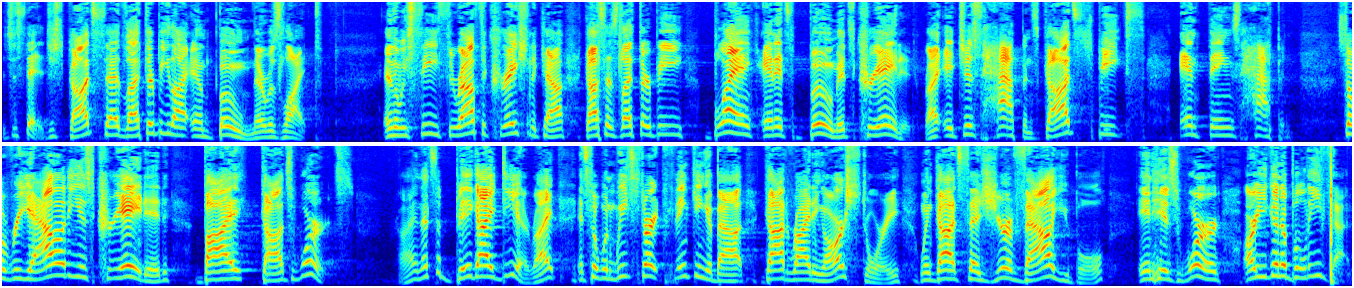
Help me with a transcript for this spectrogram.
it's just it. Just God said, let there be light, and boom, there was light. And then we see throughout the creation account, God says, let there be blank, and it's boom, it's created, right? It just happens. God speaks, and things happen. So reality is created by God's words. Right? And that's a big idea, right? And so when we start thinking about God writing our story, when God says you're valuable in His word, are you going to believe that?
